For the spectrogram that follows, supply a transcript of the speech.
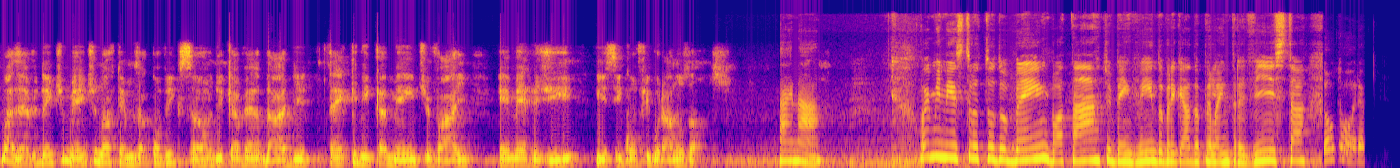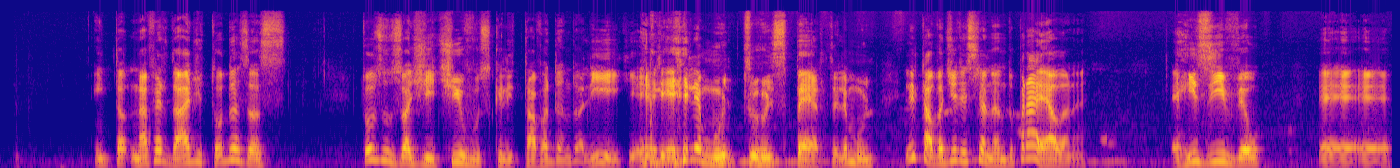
mas evidentemente nós temos a convicção de que a verdade tecnicamente vai emergir e se configurar nos autos. Tainá. Oi, ministro, tudo bem? Boa tarde, bem-vindo, obrigada pela entrevista. Doutora. Então, na verdade, todas as todos os adjetivos que ele estava dando ali, ele, ele, é muito esperto, ele é muito. Ele estava direcionando para ela, né? É risível, é, é, é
